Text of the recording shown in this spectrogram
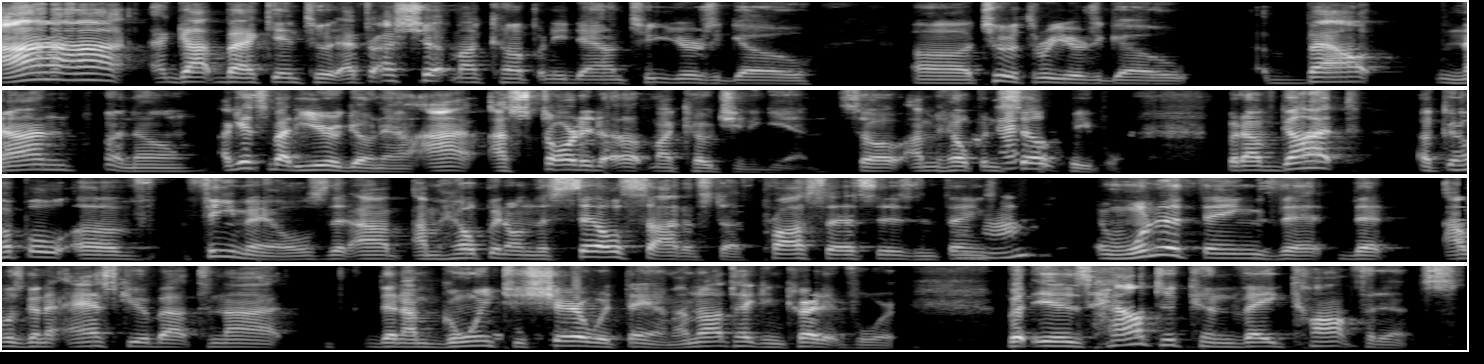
I got back into it after I shut my company down two years ago, uh, two or three years ago. About nine, oh no, I guess about a year ago now. I I started up my coaching again. So I'm helping okay. salespeople, but I've got a couple of females that I'm, I'm helping on the sales side of stuff, processes and things. Mm-hmm. And one of the things that that I was going to ask you about tonight that I'm going to share with them, I'm not taking credit for it, but is how to convey confidence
